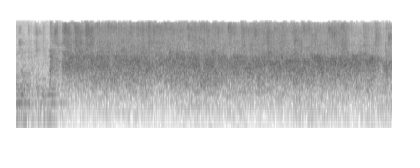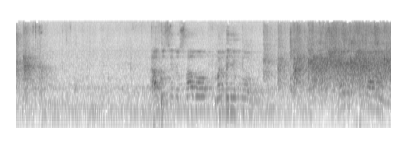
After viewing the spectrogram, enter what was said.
Може вам трохи поблизько. Брату Святославу Мартинюку. Миколі Шпитальному.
